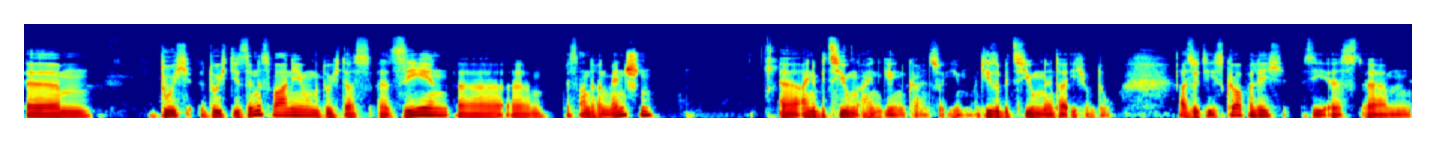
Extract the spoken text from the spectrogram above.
ähm, durch, durch die Sinneswahrnehmung, durch das äh, Sehen äh, äh, des anderen Menschen eine Beziehung eingehen können zu ihm. Und diese Beziehung nennt er Ich und Du. Also die ist körperlich, sie ist, ähm,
